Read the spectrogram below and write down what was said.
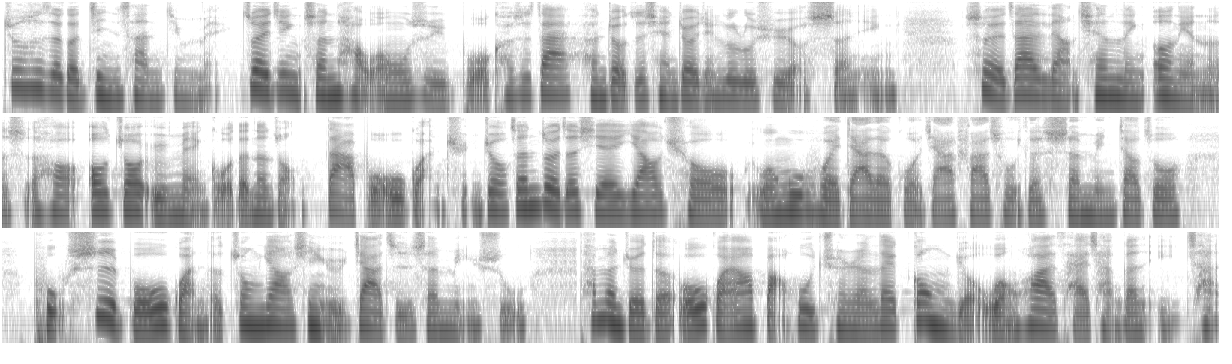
就是这个尽善尽美，最近声讨文物是一波，可是，在很久之前就已经陆陆续续有声音，所以在两千零二年的时候，欧洲与美国的那种大博物馆群就针对这些要求文物回家的国家发出一个声明，叫做。普世博物馆的重要性与价值声明书，他们觉得博物馆要保护全人类共有文化财产跟遗产，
